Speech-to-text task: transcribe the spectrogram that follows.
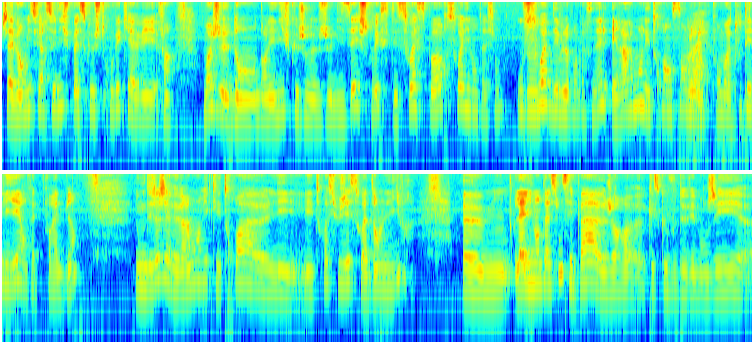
J'avais envie de faire ce livre parce que je trouvais qu'il y avait. Enfin, moi, je, dans, dans les livres que je, je lisais, je trouvais que c'était soit sport, soit alimentation, ou Mm. soit développement personnel, et rarement les trois ensemble. Ouais. Alors pour moi, tout est lié en fait pour être bien. Donc déjà, j'avais vraiment envie que les trois, euh, les, les trois sujets soient dans le livre. Euh, L'alimentation, c'est pas euh, genre euh, qu'est-ce que vous devez manger, euh,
